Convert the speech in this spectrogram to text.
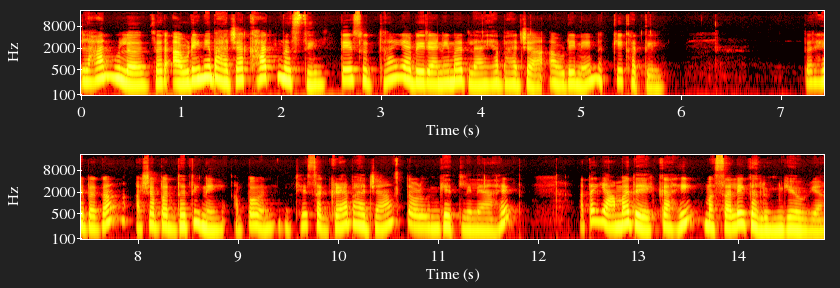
लहान मुलं जर आवडीने भाज्या खात नसतील ते सुद्धा या बिर्याणीमधल्या ह्या भाज्या आवडीने नक्की खातील. तर हे बघा अशा पद्धतीने आपण इथे सगळ्या भाज्या तळून घेतलेल्या आहेत. आता यामध्ये काही मसाले घालून घेऊया.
